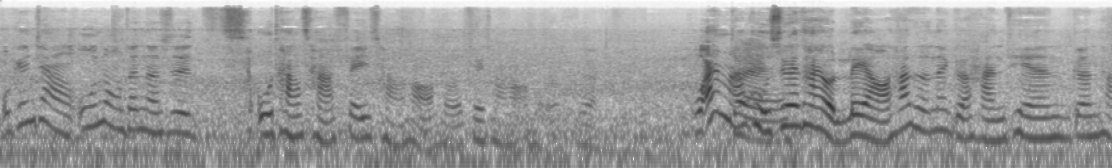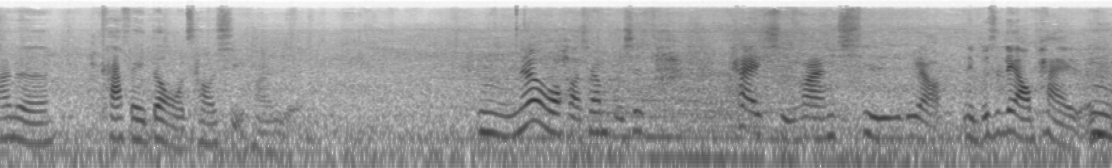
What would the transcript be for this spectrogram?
我跟你讲，乌弄真的是无糖茶非常好喝，非常好喝。对，我爱马古对是因为它有料，它的那个寒天跟它的咖啡豆我超喜欢的。嗯，因为我好像不是太喜欢吃料，你不是料派的？嗯，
